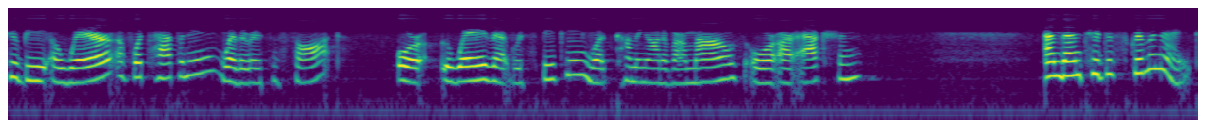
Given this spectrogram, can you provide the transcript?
to be aware of what's happening, whether it's a thought or the way that we're speaking, what's coming out of our mouths or our actions, and then to discriminate,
